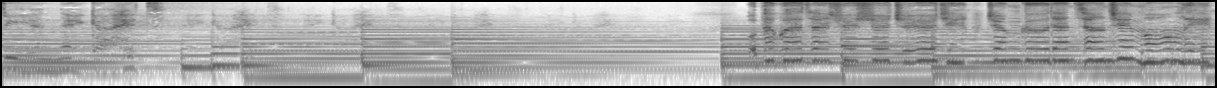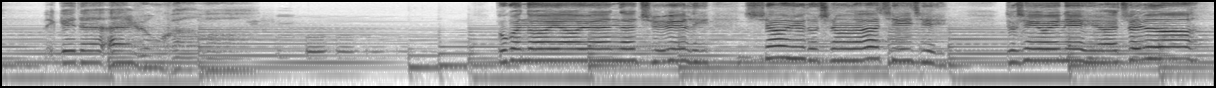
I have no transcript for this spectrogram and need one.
DNA 个 hit。我徘徊在虚实之间，将孤单藏进梦里，你给的爱融化我。不管多遥远的距离，相遇都成了奇迹，流星又因你而坠落。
